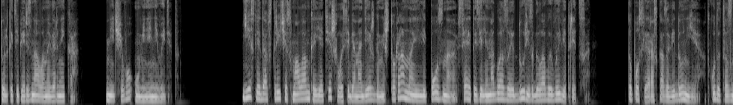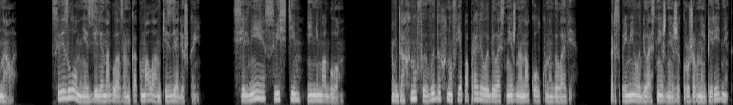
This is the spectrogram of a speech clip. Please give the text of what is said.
только теперь знала наверняка. Ничего у меня не выйдет. Если до встречи с Маланкой я тешила себя надеждами, что рано или поздно вся эта зеленоглазая дурь из головы выветрится, то после рассказа ведуньи откуда-то знала. Свезло мне с зеленоглазым, как Маланке с дядюшкой. Сильнее свести и не могло. Вдохнув и выдохнув, я поправила белоснежную наколку на голове, распрямила белоснежный же кружевной передник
